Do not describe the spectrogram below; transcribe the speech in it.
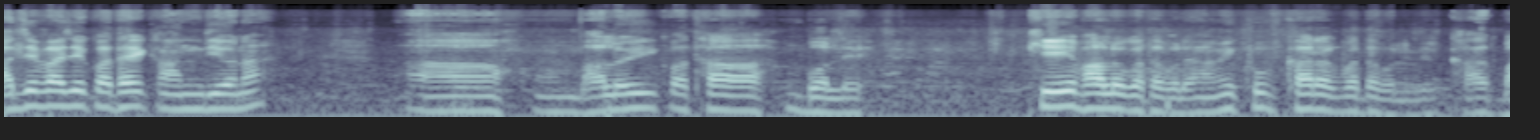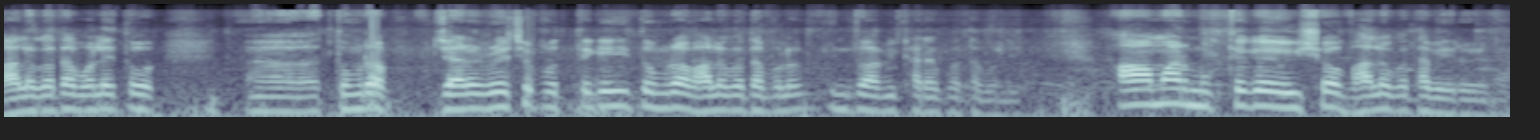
আজে বাজে কথায় কান দিও না। ভালোই কথা বলে। কে ভালো কথা বলে? আমি খুব খারাপ কথা বলি। ভালো কথা বলে তো তোমরা যারা রয়েছে প্রত্যেকেই তোমরা ভালো কথা বলো, কিন্তু আমি খারাপ কথা বলি। আমার মুখ থেকে ওইসব ভালো কথা বেরোয় না।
